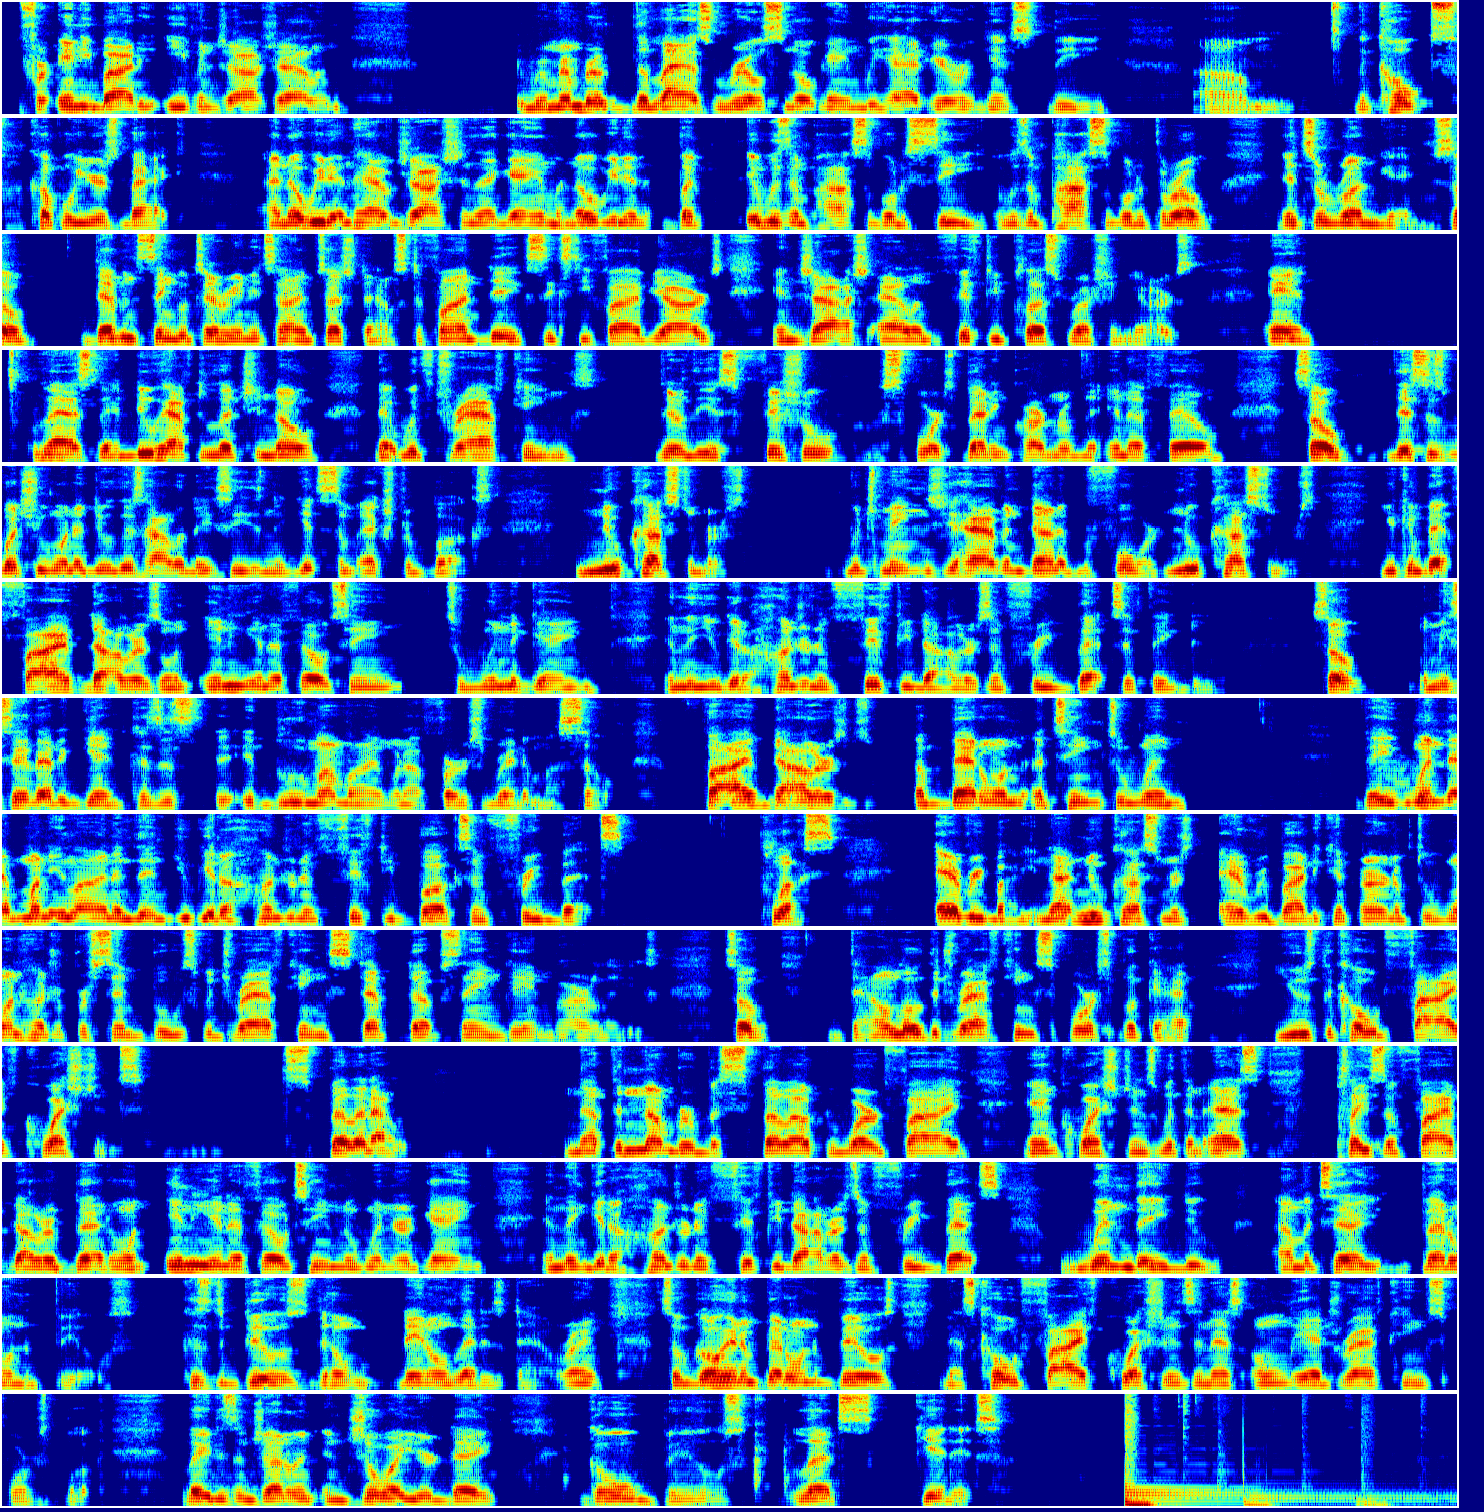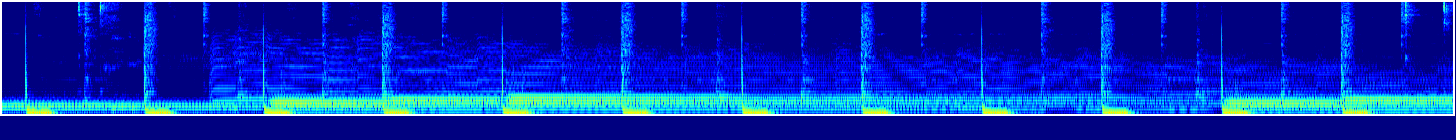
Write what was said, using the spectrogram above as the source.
for anybody even josh allen remember the last real snow game we had here against the um, the colts a couple years back I know we didn't have Josh in that game. I know we didn't, but it was impossible to see. It was impossible to throw. It's a run game. So Devin Singletary, anytime touchdown. Stefon Diggs, 65 yards, and Josh Allen, 50 plus rushing yards. And lastly, I do have to let you know that with DraftKings, they're the official sports betting partner of the NFL. So this is what you want to do this holiday season to get some extra bucks. New customers, which means you haven't done it before. New customers, you can bet $5 on any NFL team to win the game, and then you get $150 in free bets if they do. So let me say that again because it blew my mind when I first read it myself. Five dollars a bet on a team to win. They win that money line, and then you get 150 bucks in free bets. Plus, everybody, not new customers, everybody can earn up to 100% boost with DraftKings stepped up same game parlays. So, download the DraftKings Sportsbook app, use the code 5 questions. Spell it out not the number, but spell out the word five and questions with an S. Place a $5 bet on any NFL team to win their game, and then get $150 in free bets when they do. I'm gonna tell you, bet on the Bills because the Bills don't they don't let us down, right? So go ahead and bet on the Bills. That's code five questions, and that's only at DraftKings Sportsbook. Ladies and gentlemen, enjoy your day. Go Bills. Let's get it.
